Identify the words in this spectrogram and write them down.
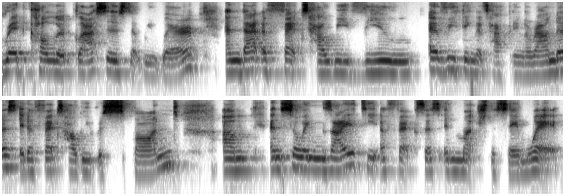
red colored glasses that we wear, and that affects how we view everything that's happening around us. It affects how we respond, um, and so anxiety affects us in much the same way.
